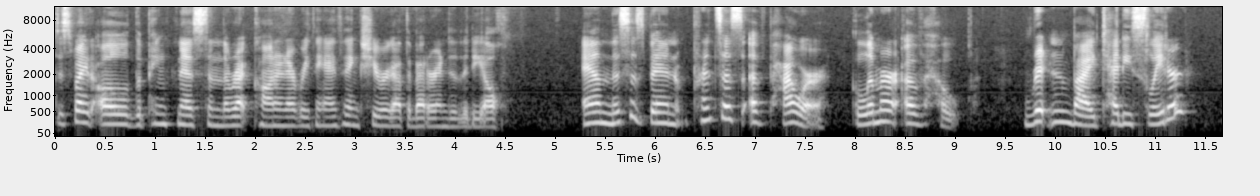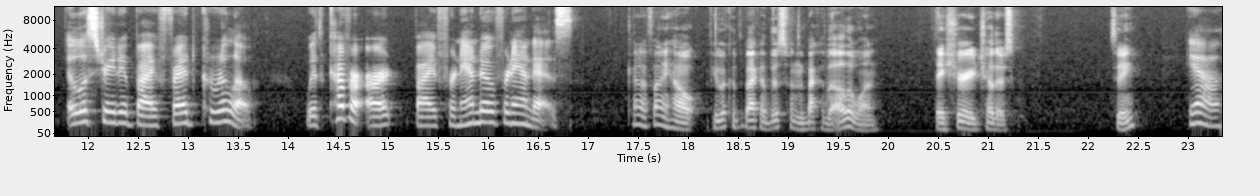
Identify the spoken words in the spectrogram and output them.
Despite all the pinkness and the retcon and everything, I think She-Ra got the better end of the deal. And this has been Princess of Power Glimmer of Hope. Written by Teddy Slater, illustrated by Fred Carrillo with cover art by Fernando Fernandez. kind of funny how if you look at the back of this one and the back of the other one, they share each other's. See? Yeah,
